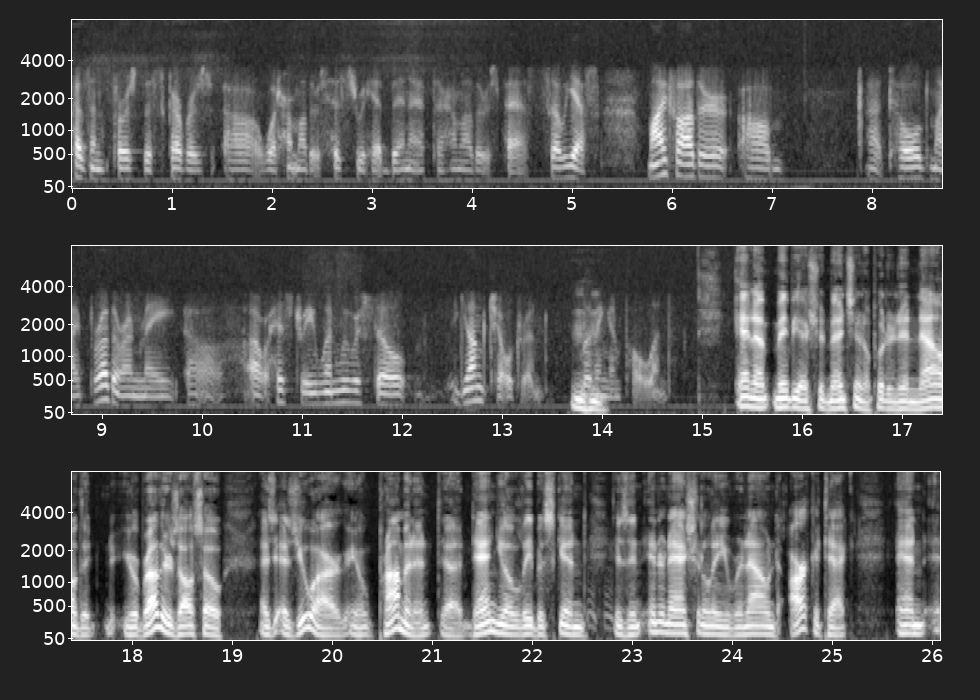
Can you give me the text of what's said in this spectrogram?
cousin first discovers uh, what her mother's history had been after her mother's passed. So, yes, my father um, uh, told my brother and me uh, our history when we were still young children mm-hmm. living in Poland. And uh, maybe I should mention, I'll put it in now, that your brother's also, as, as you are, you know, prominent. Uh, Daniel Libeskind mm-hmm. is an internationally renowned architect and uh,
